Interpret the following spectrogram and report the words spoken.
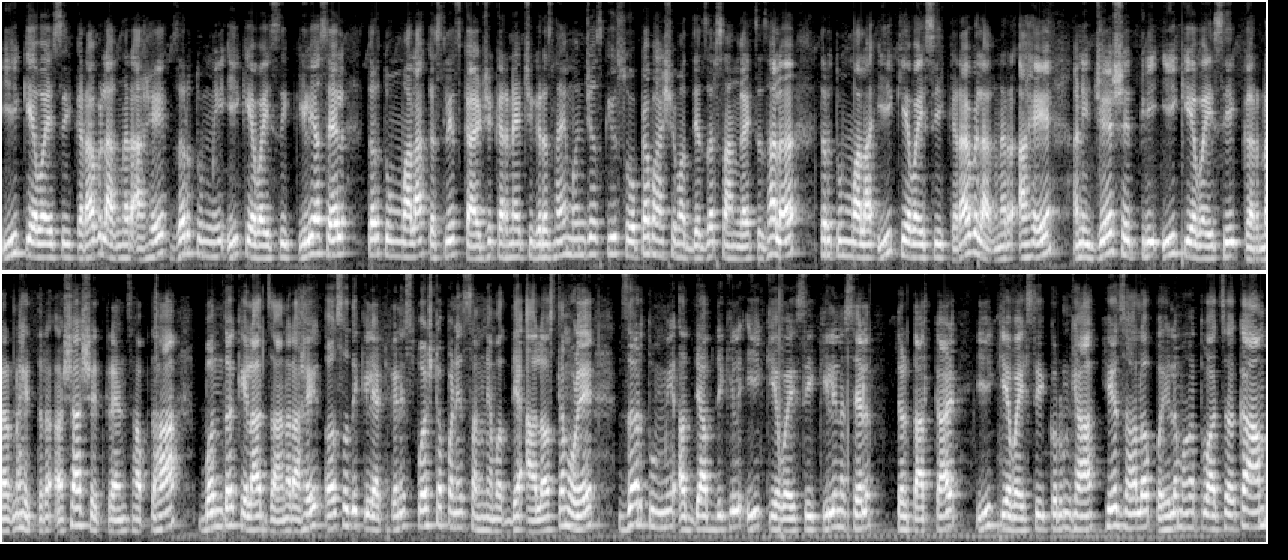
ई के वाय सी करावी लागणार आहे. जर तुम्ही ई के वाय सी केली असेल तर तुम्हाला कसलीच काळजी करण्याची गरज नाही. म्हणजेच की सोप्या भाषेमध्ये जर सांगायचं झालं तर तुम्हाला ई के वाय सी करावे लागणार आहे आणि जे शेतकरी ई के वाय सी करणार नाहीत तर अशा शेतकऱ्यांचा हप्ता हा बंद केला जाणार आहे असं देखील या ठिकाणी स्पष्टपणे सांगण्यामध्ये आलं असल्यामुळे जर तुम्ही अद्याप देखील ई के वाय सी केली नसेल तर तात्काळ ई के वाय सी करून घ्या. हे झालं पहिलं महत्त्वाचं काम.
